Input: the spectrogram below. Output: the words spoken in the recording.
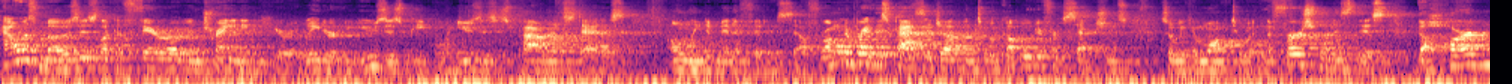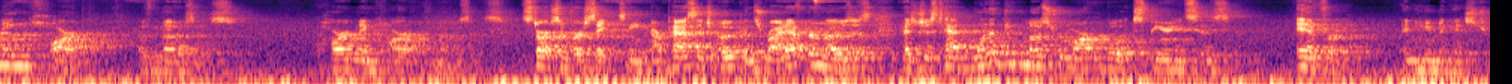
How is Moses like a Pharaoh in training here, a leader who uses people and uses his power and status only to benefit himself? Well, I'm going to break this passage up into a couple of different sections so we can walk to it. And the first one is this the hardening heart of Moses. The hardening heart of Moses. It starts in verse 18. Our passage opens right after Moses has just had one of the most remarkable experiences ever in human history.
